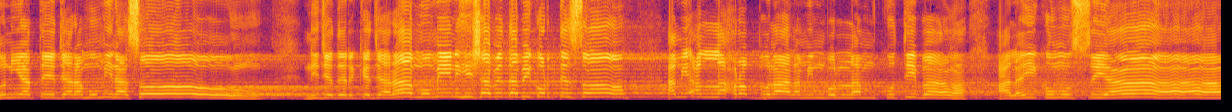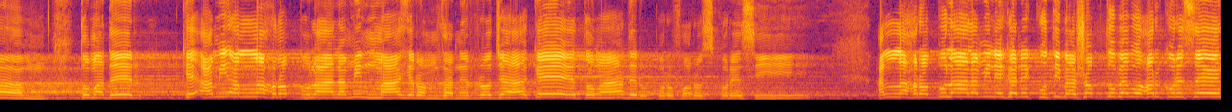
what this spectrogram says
দুনিয়াতে যারা মুমিন আসো নিজেদেরকে যারা মুমিন হিসাবে দাবি করতেছ, আমি আল্লাহ রব্বুল আলমিন বললাম, কুতিবা আলাইকুমুসিয়াম তোমাদের কে আমি আল্লাহ রব্বুল আলমিন মাহে রমজানের রোজাকে তোমাদের উপর ফরজ করেছি। আল্লাহ রব্বুল আলমিন এখানে কুতিবা শব্দ ব্যবহার করেছেন।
